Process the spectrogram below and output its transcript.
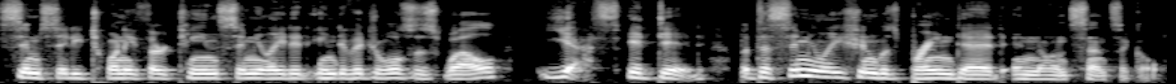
SimCity 2013 simulated individuals as well, yes, it did, but the simulation was brain dead and nonsensical.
